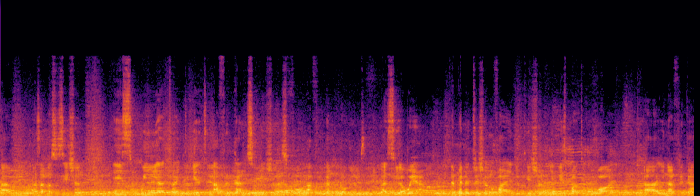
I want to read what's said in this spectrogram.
um, as an association, is we are trying to get African solutions for African problems. As you are aware, the penetration of higher education in this part of the world, uh, in Africa,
